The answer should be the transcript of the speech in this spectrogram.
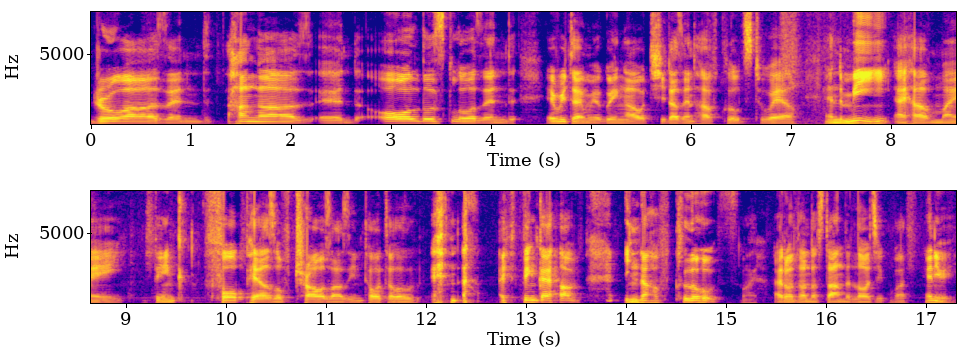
drawers and hangers and all those clothes and every time we're going out she doesn't have clothes to wear. And me, I have my I think four pairs of trousers in total and I think I have enough clothes. I don't understand the logic but anyway,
